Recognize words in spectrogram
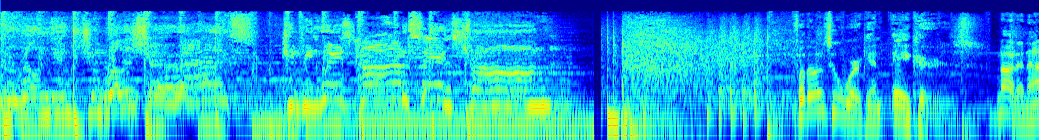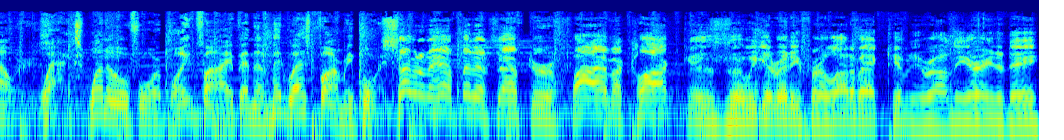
Rural Mutual Insurance, keeping Wisconsin strong. For those who work in acres, not in hours. Wax 104.5 and the Midwest Farm Report. Seven and a half minutes after five o'clock as uh, we get ready for a lot of activity around the area today.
